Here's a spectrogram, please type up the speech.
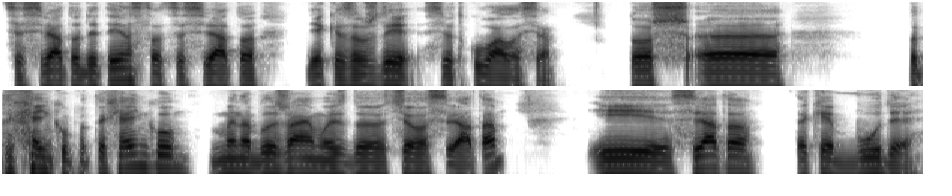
Це свято дитинства, це свято, яке завжди святкувалося. Тож, е, потихеньку-потихеньку ми наближаємось до цього свята. І свято таке буде.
